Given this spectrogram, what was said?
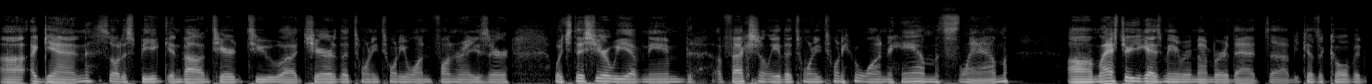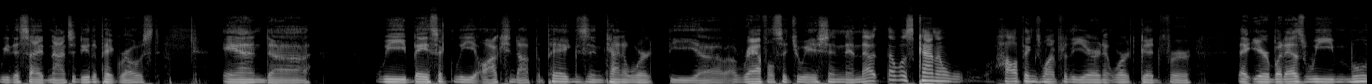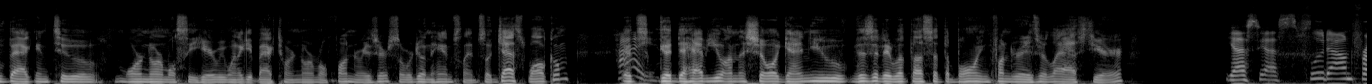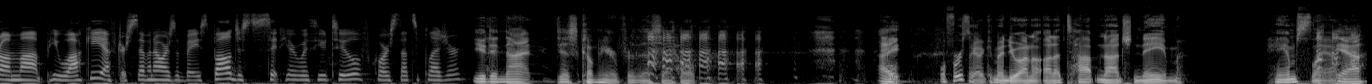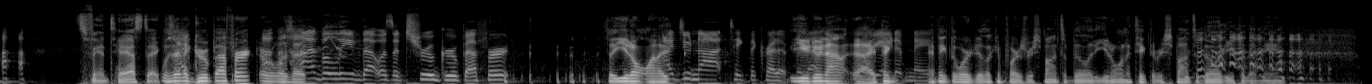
uh, again, so to speak, and volunteered to uh, chair the 2021 fundraiser, which this year we have named affectionately the 2021 Ham Slam. Um, last year, you guys may remember that uh, because of COVID, we decided not to do the pig roast, and uh, we basically auctioned off the pigs and kind of worked the uh, raffle situation, and that that was kind of how things went for the year, and it worked good for that year. But as we move back into more normalcy here, we want to get back to our normal fundraiser, so we're doing the ham slam. So Jess, welcome. Hi. It's good to have you on the show again. You visited with us at the bowling fundraiser last year. Yes, yes. Flew down from uh, Pewaukee after seven hours of baseball just to sit here with you too. Of course, that's a pleasure. You did not just come here for this, I hope. I Well, first, I got to commend you on a, on a top notch name Ham Slam. yeah. It's fantastic. Was that a group effort or was it I believe that was a true group effort. so you don't want to. I do not take the credit for you do not I think creative name. I think the word you're looking for is responsibility. You don't want to take the responsibility for the name.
